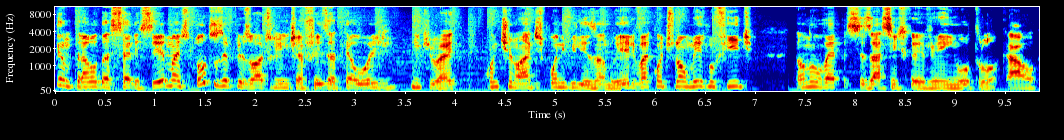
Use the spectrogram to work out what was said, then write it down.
central da série C, mas todos os episódios que a gente já fez até hoje, a gente vai continuar disponibilizando ele, vai continuar o mesmo feed, então não vai precisar se inscrever em outro local,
